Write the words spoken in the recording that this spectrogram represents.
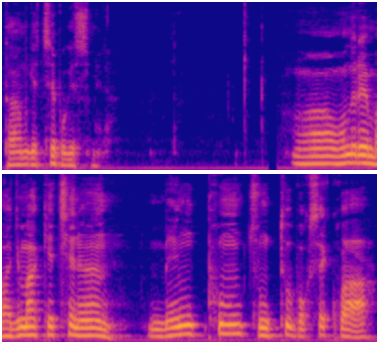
다음 개체 보겠습니다. 어, 오늘의 마지막 개체는 맹품 중투 복색화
